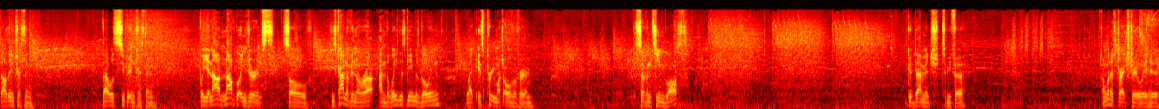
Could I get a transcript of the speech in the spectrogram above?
That was interesting. That was super interesting. But yeah, now now I've got endurance. So he's kind of in a rut. And the way this game is going, like it's pretty much over for him. 17 blast. Good damage, to be fair. I'm gonna strike straight away here.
